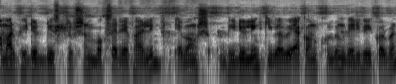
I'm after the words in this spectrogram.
আমার ভিডিও ডিসক্রিপশন বক্সে রেফার লিঙ্ক এবং ভিডিও লিঙ্ক কীভাবে অ্যাকাউন্ট খুলবেন ভেরিফাই করবেন,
